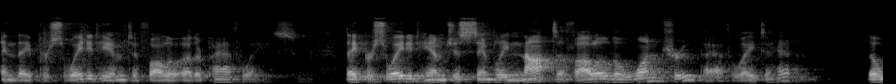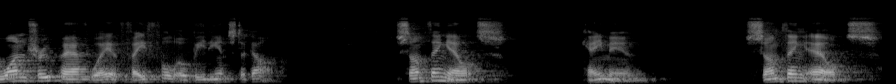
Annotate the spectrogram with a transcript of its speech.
and they persuaded him to follow other pathways. They persuaded him just simply not to follow the one true pathway to heaven, the one true pathway of faithful obedience to God. Something else came in, something else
